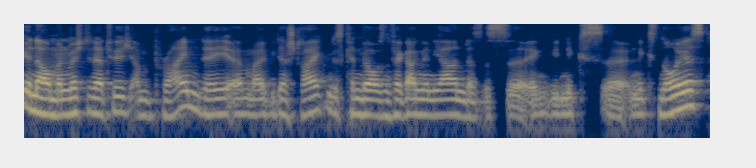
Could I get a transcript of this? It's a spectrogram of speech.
Genau, man möchte natürlich am Prime Day äh, mal wieder streiken. Das kennen wir aus den vergangenen Jahren. Das ist äh, irgendwie nichts äh, Neues.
